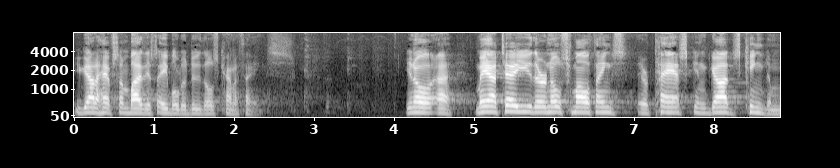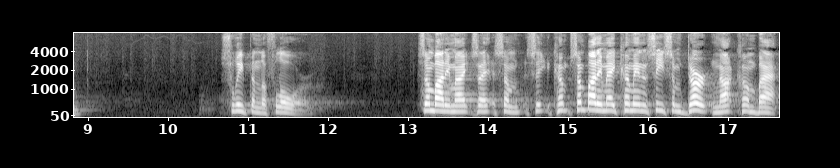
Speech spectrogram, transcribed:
You got to have somebody that's able to do those kind of things. You know, uh, May I tell you, there are no small things or tasks in God's kingdom. Sweeping the floor. Somebody might say, some, see, come, somebody may come in and see some dirt and not come back.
